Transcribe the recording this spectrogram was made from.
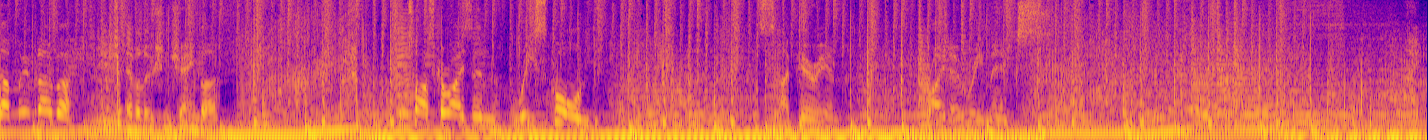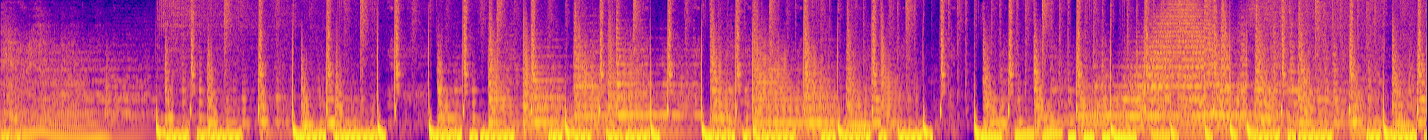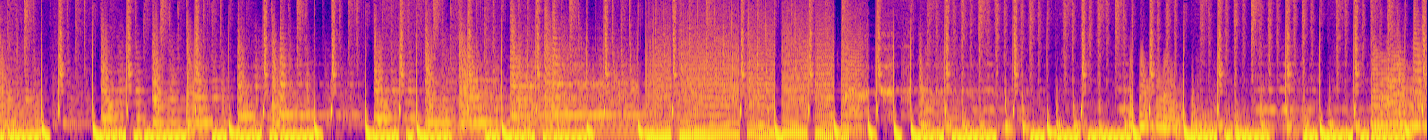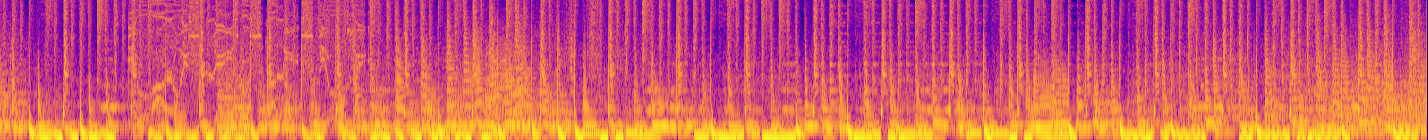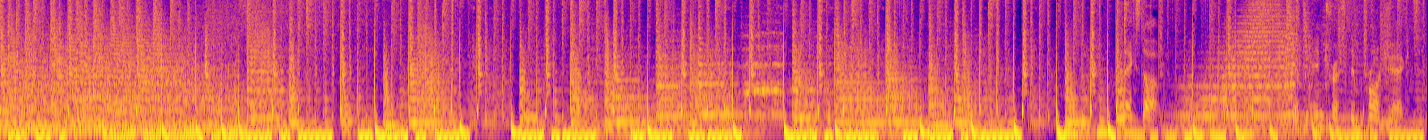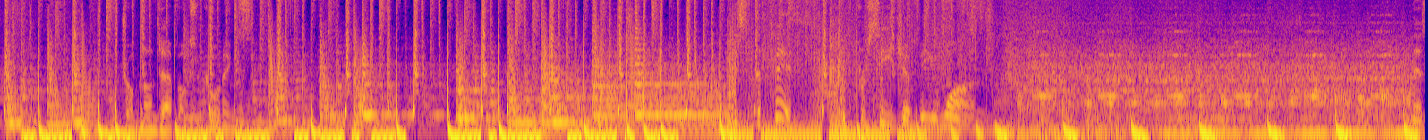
Up, moving over to Evolution Chamber. Task Horizon Respawn. This is Hyperion Rido Remix.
